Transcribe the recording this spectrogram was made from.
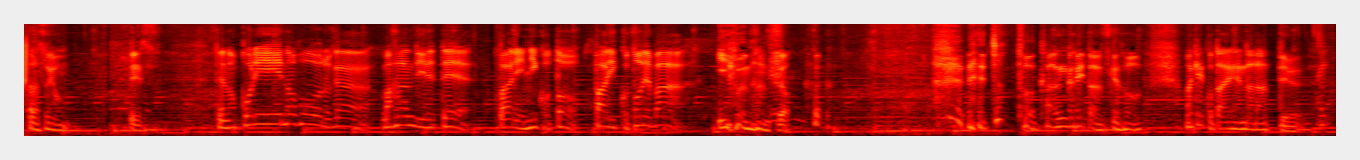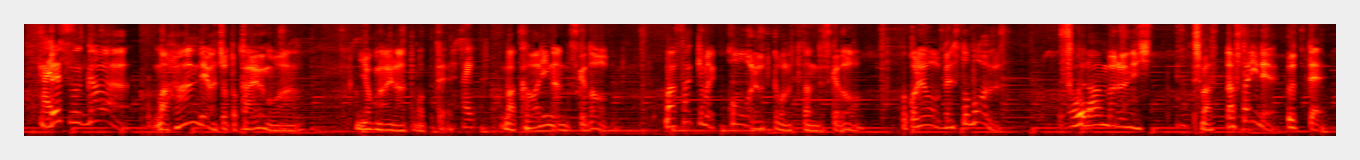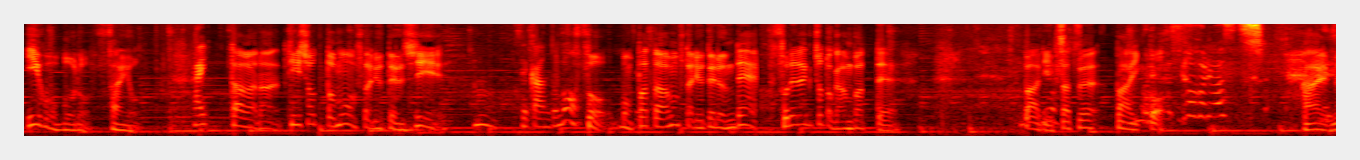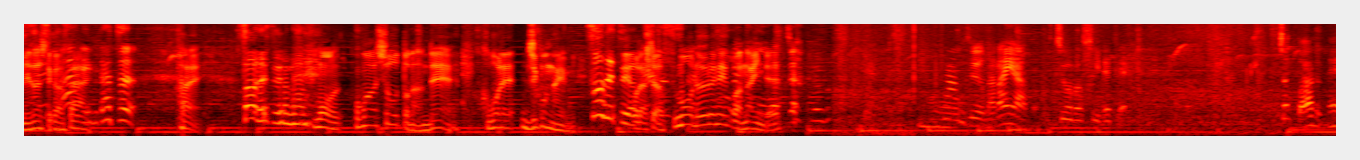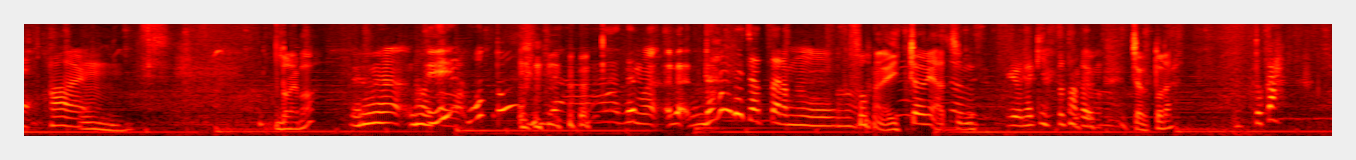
プラス4です。で残りのホールが、まあ、ハンデ入れてバーディー2個とパー1個取ればイーブンなんですよ。で ちょっと考えたんですけど、まあ、結構大変だなっていう、はい。はい。ですが、まあ、ハンデはちょっと変えるのは良くないなと思って、はい。まあ、代わりなんですけど、まあ、さっきまで交互で打ってもらってたんですけどこれをベストボール。スクランブルにしします。だ2人で打っていい方ボールを採用。はい、だからティーショットも2人打てるしうん、セカンドも。そう。もうパターも2人打てるんでそれだけちょっと頑張ってバーディー2つパー1個。頑張ります。はい目指してください。二つ。はい。そうですよね。もうここはショートなんでここで事故んないように。そうですよね。もうルール変更はないんで。三十七ヤード打ち下ろし入れてちょっとあるね。はい、うん。ドライバー？えー、え本当？でもラランでちゃったらもう。そうだね。行っちゃうねあっちに。よねきっと多分。じゃあウッドだとか。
